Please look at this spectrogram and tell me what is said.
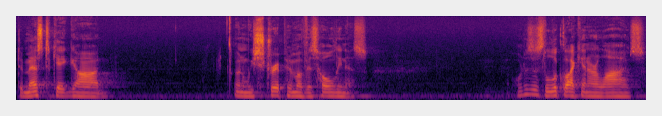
domesticate God when we strip Him of His holiness. What does this look like in our lives?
